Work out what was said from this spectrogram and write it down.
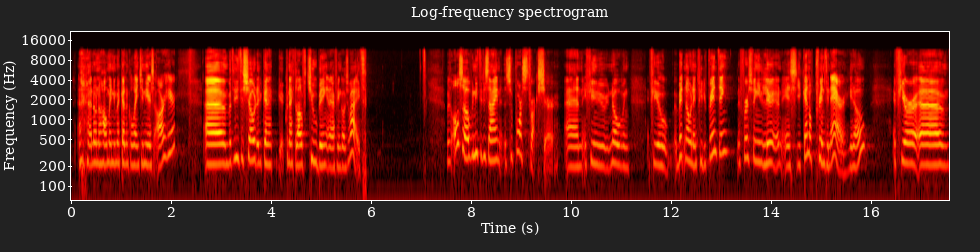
I don't know how many mechanical engineers are here, um, but we need to show that you can connect a lot of tubing and everything goes right. But also, we need to design a support structure. And if you know, if you're a bit known in 3D printing, the first thing you learn is you cannot print in air. You know, if you're um,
